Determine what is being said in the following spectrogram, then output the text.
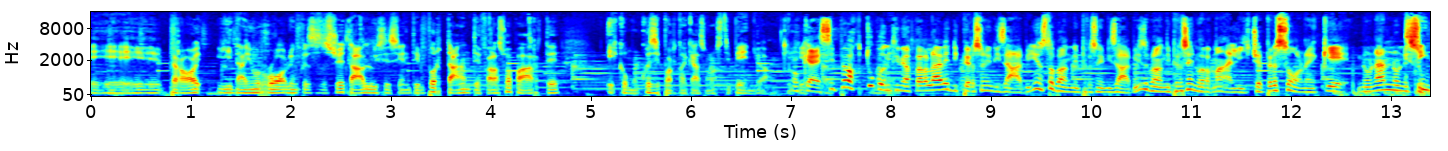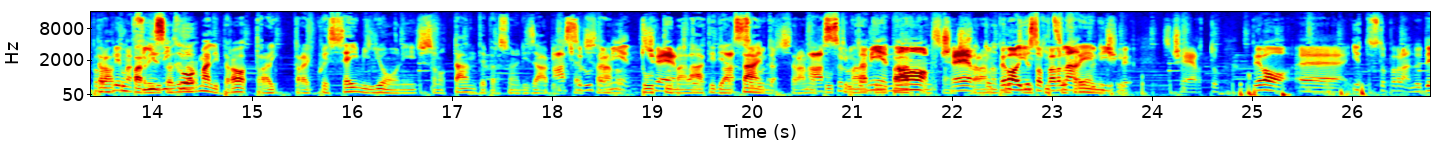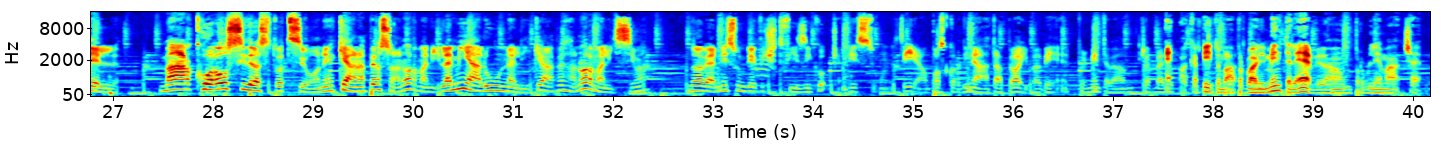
e, però gli dai un ruolo in questa società, lui si sente importante, fa la sua parte e comunque si porta a casa uno stipendio anche. Ok, che, sì, però tu continui a parlare di persone disabili. Io non sto parlando di persone disabili, sto parlando di persone normali, cioè persone che non hanno nessun sì, problema però tu parli fisico. di cose normali, però tra, tra, quei 6 milioni ci sono tante persone disabili, cioè ci saranno tutti certo, malati di Alzheimer, ci saranno tutti malati di no, certo, però io sto parlando di certo, però eh, io ti sto parlando del Marco Rossi della situazione, che è una persona normali, la mia alunna lì, che è una persona normalissima non aveva nessun deficit fisico, cioè nessuno, sì, era un po' scordinata, però va bene, probabilmente aveva un cervello. Eh, ho capito, ma probabilmente lei aveva un problema, cioè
